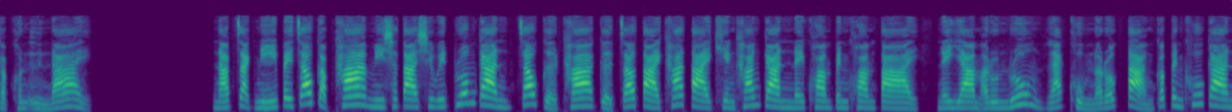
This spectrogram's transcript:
กับคนอื่นได้ นับจากนี้ไปเจ้ากับข้ามีชะตาชีวิตร่วมกัน เจ้าเกิดข้าเกิดเจ้าตายข้าตายเคียงข้างกันในความเป็นความตาย ในยามอรุณรุ่ง และขุมนรกต่างก็เป็นคู่กัน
